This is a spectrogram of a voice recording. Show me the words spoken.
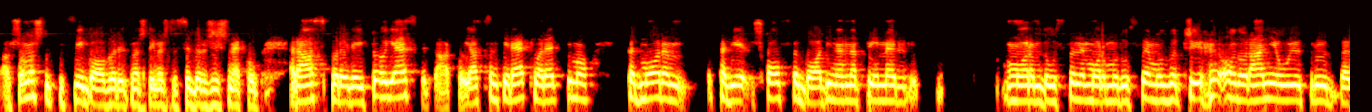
da. Ono što ti svi govore, znaš da imaš da se držiš nekog rasporeda i to jeste tako. Ja sam ti rekla recimo kad moram, kad je školska godina, na primer, moram da ustanem, moramo da ustajemo, znači ono ranije ujutru da,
